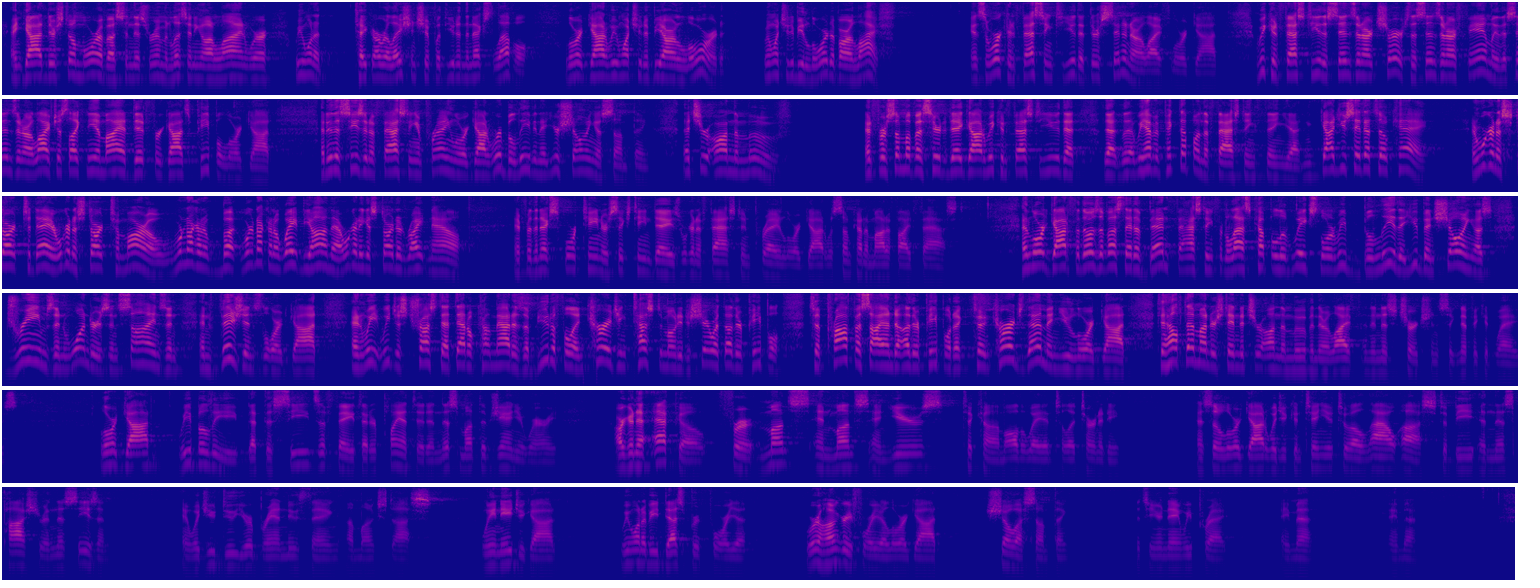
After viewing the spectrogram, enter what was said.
And God, there's still more of us in this room and listening online where we want to take our relationship with you to the next level. Lord God, we want you to be our Lord. We want you to be Lord of our life. And so we're confessing to you that there's sin in our life, Lord God. We confess to you the sins in our church, the sins in our family, the sins in our life, just like Nehemiah did for God's people, Lord God. And in this season of fasting and praying, Lord God, we're believing that you're showing us something, that you're on the move. And for some of us here today, God, we confess to you that, that, that we haven't picked up on the fasting thing yet. And God, you say that's okay. And we're going to start today. We're going to start tomorrow. We're not going to, but we're not going to wait beyond that. We're going to get started right now. And for the next 14 or 16 days, we're going to fast and pray, Lord God, with some kind of modified fast. And Lord God, for those of us that have been fasting for the last couple of weeks, Lord, we believe that you've been showing us dreams and wonders and signs and, and visions, Lord God. And we, we just trust that that'll come out as a beautiful, encouraging testimony to share with other people, to prophesy unto other people, to, to encourage them in you, Lord God, to help them understand that you're on the move in their life and in this church in significant ways. Lord God, we believe that the seeds of faith that are planted in this month of January are going to echo for months and months and years to come, all the way until eternity. And so, Lord God, would you continue to allow us to be in this posture in this season? And would you do your brand new thing amongst us? We need you, God. We want to be desperate for you. We're hungry for you, Lord God. Show us something. It's in your name we pray. Amen. Amen.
